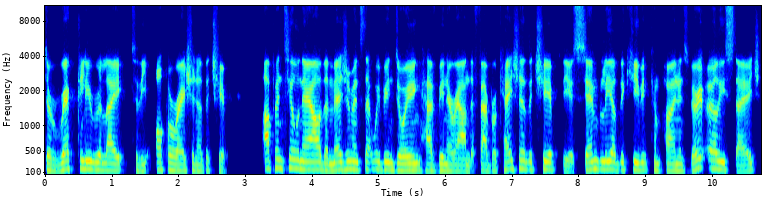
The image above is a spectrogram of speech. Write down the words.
directly relate to the operation of the chip. Up until now, the measurements that we've been doing have been around the fabrication of the chip, the assembly of the qubit components, very early stage.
